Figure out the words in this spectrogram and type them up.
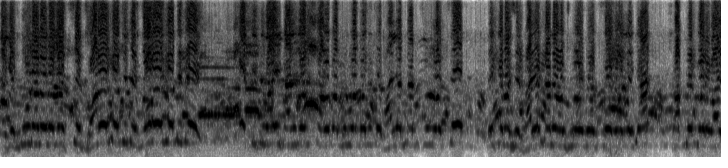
দেখেন দৌড়ানো যাচ্ছে ঘরের নদীতে ঘরের নদীতে ঐতিহ্যবাহী কালীগঞ্জ নদীতে ভাইলেন্ট ডানে অংশগ্রহণ করছে স্বপ্নের ভাই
